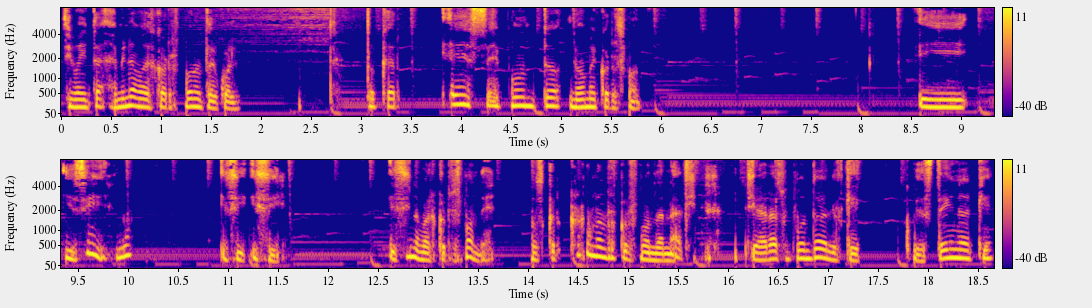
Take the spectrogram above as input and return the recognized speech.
Sí, a mí no me corresponde tal cual. Tocar ese punto no me corresponde. Y, y sí, ¿no? Y sí, y sí. Y sí no me corresponde. Pues creo, que no le corresponde a nadie. Llegar a su punto en el que pues tenga que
